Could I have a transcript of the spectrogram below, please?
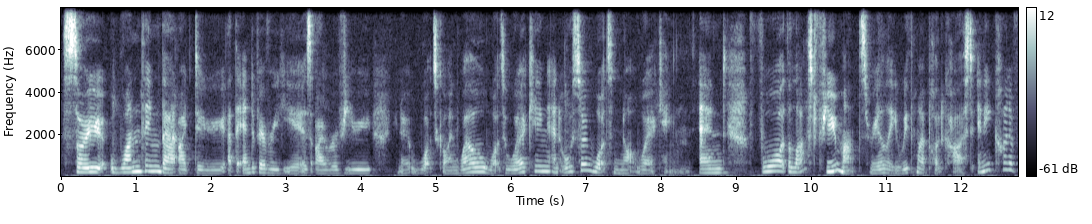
So, one thing that I do at the end of every year is I review, you know, what's going well, what's working, and also what's not working. And for the last few months, really, with my podcast, any kind of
